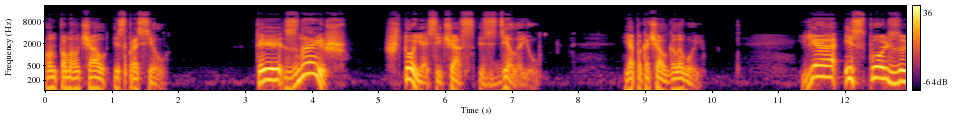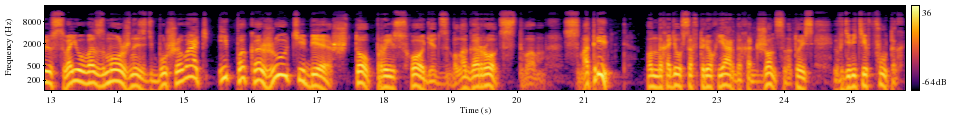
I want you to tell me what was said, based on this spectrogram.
Он помолчал и спросил. «Ты знаешь, что я сейчас сделаю?» Я покачал головой. «Я использую свою возможность бушевать и покажу тебе, что происходит с благородством. Смотри!» Он находился в трех ярдах от Джонсона, то есть в девяти футах,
